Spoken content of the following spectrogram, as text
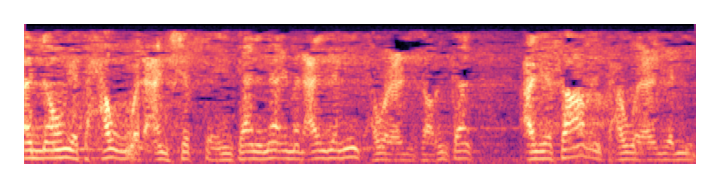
أنه يتحول عن شقة إن كان نائما على اليمين يتحول على اليسار إن كان على اليسار يتحول على اليمين.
